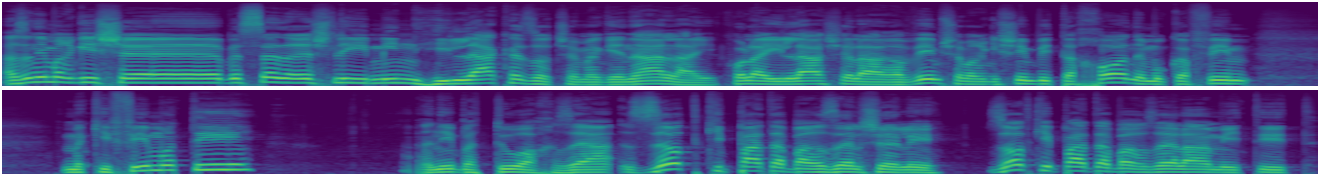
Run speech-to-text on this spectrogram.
אז אני מרגיש שבסדר, יש לי מין הילה כזאת שמגנה עליי. כל ההילה של הערבים שמרגישים ביטחון, הם מוקפים, מקיפים אותי, אני בטוח, זה, זאת כיפת הברזל שלי. זאת כיפת הברזל האמיתית.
